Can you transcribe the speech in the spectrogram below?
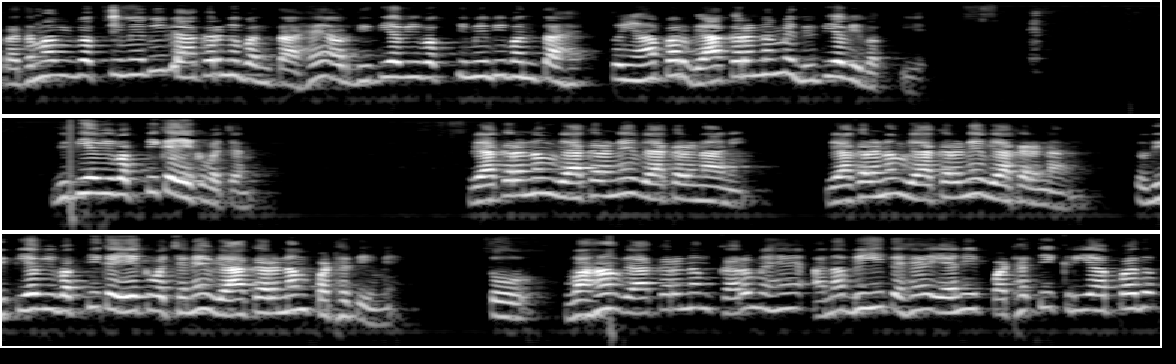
प्रथमा विभक्ति में भी व्याकरण बनता है और द्वितीय विभक्ति में भी बनता है। तो यहाँ पर व्याकरणम में द्वितीय विभक्ति है। द्वितीय विभक्ति का एक वचन। व्याकरणम व्याकरणे व्याकरणानी, व्याकरणम व्याकरणे व्याकरणानी। तो द्वितीय विभक्ति का एक वचन है, व्याकरणम पठती में। तो वहाँ व्याकरणम कर्म है, अनभिहित है, यानी पठती क्रियापद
